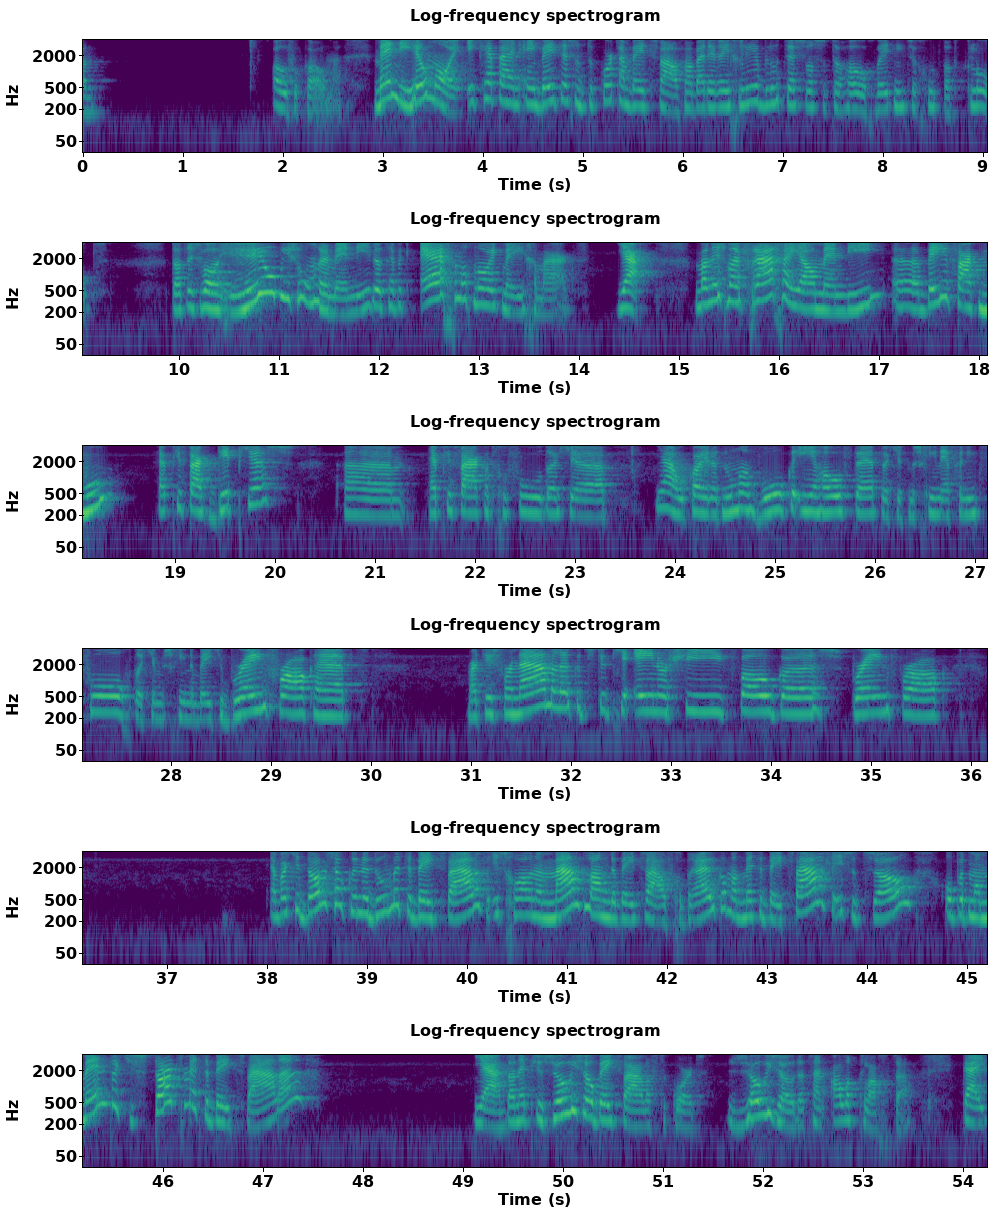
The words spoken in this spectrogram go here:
overkomen. Mandy, heel mooi. Ik heb bij een 1B-test een tekort aan B12, maar bij de reguliere bloedtest was het te hoog. Weet niet zo goed wat klopt. Dat is wel heel bijzonder, Mandy. Dat heb ik echt nog nooit meegemaakt. Ja, dan is mijn vraag aan jou, Mandy. Uh, ben je vaak moe? Heb je vaak dipjes? Uh, heb je vaak het gevoel dat je, ja, hoe kan je dat noemen? Wolken in je hoofd hebt. Dat je het misschien even niet volgt. Dat je misschien een beetje brain fog hebt. Maar het is voornamelijk het stukje energie, focus, brain fog. En wat je dan zou kunnen doen met de B12 is gewoon een maand lang de B12 gebruiken. Want met de B12 is het zo, op het moment dat je start met de B12, ja, dan heb je sowieso B12 tekort. Sowieso, dat zijn alle klachten. Kijk,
